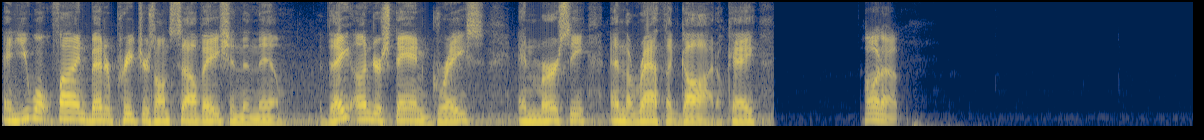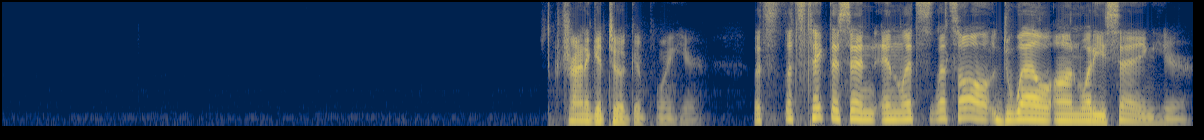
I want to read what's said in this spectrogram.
and you won't find better preachers on salvation than them. They understand grace and mercy and the wrath of God, okay? Hold up. Trying to get to a good point here. Let's let's take this in and let's let's all dwell on what he's saying here.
